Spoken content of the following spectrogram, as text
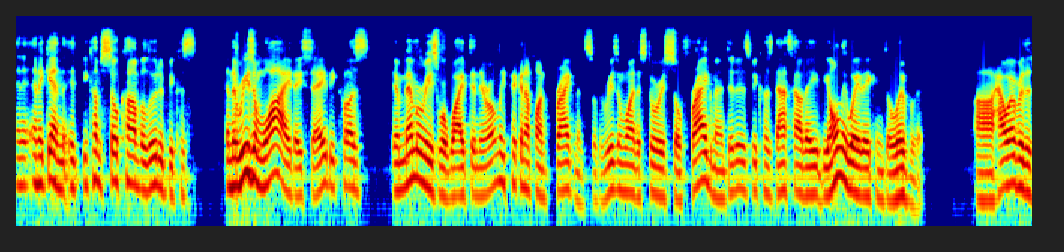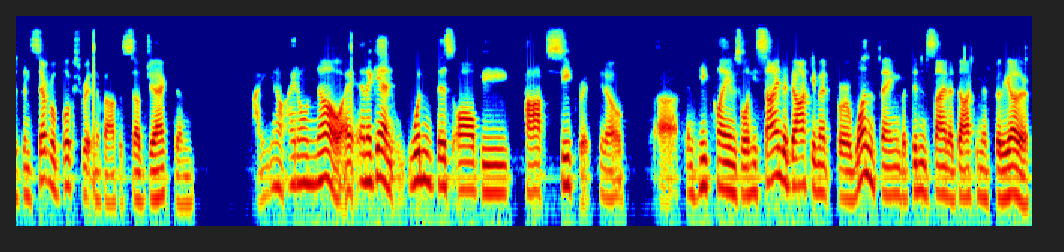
and, and again, it becomes so convoluted because, and the reason why they say, because their memories were wiped and they're only picking up on fragments. So the reason why the story is so fragmented is because that's how they, the only way they can deliver it. Uh, however, there's been several books written about the subject and I, you know, I don't know. I, and again, wouldn't this all be top secret? You know, uh, and he claims, well, he signed a document for one thing, but didn't sign a document for the other.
